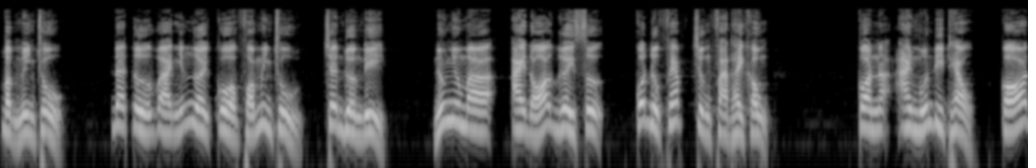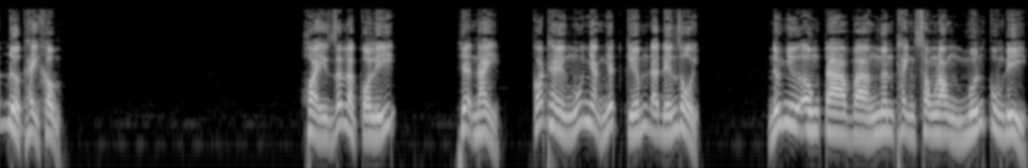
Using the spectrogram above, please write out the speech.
Bẩm Minh Chủ, đệ tử và những người của Phó Minh Chủ trên đường đi, nếu như mà ai đó gây sự, có được phép trừng phạt hay không? Còn ai muốn đi theo, có được hay không? Hỏi rất là có lý. Hiện nay, có thể ngũ nhạc nhất kiếm đã đến rồi. Nếu như ông ta và Ngân Thanh Song Long muốn cùng đi,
